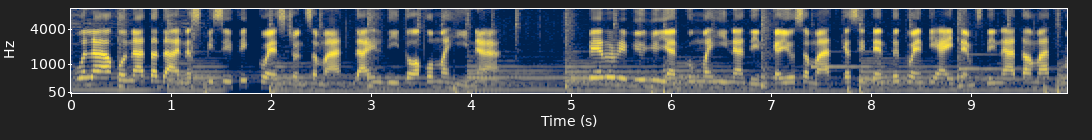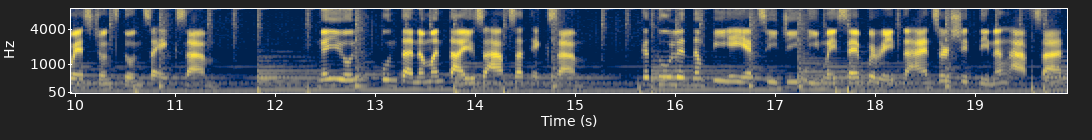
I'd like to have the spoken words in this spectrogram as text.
Wala ako natadaan na specific question sa math dahil dito ako mahina. Pero review nyo yan kung mahina din kayo sa math kasi 10 to 20 items din ata math questions doon sa exam. Ngayon, punta naman tayo sa AFSAT exam. Katulad ng PAFCGT may separate na answer sheet din ang AFSAT.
